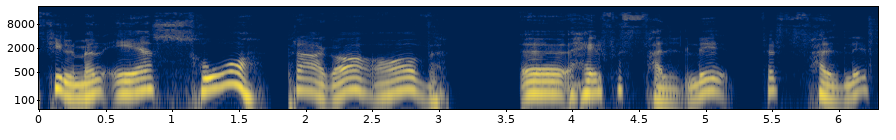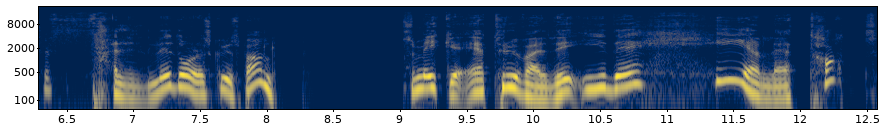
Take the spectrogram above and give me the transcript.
filmen er så prega av helt forferdelig, forferdelig, forferdelig dårlig skuespill. Som ikke er troverdig i det hele tatt.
